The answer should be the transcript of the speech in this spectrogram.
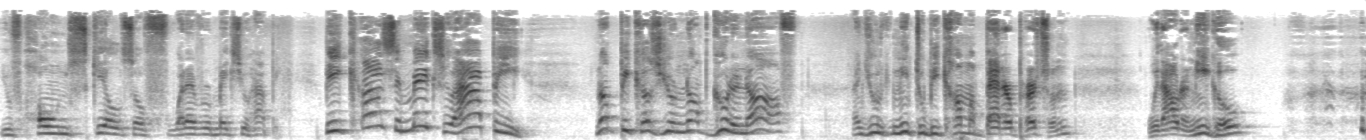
you've honed skills of whatever makes you happy. Because it makes you happy. Not because you're not good enough and you need to become a better person without an ego.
